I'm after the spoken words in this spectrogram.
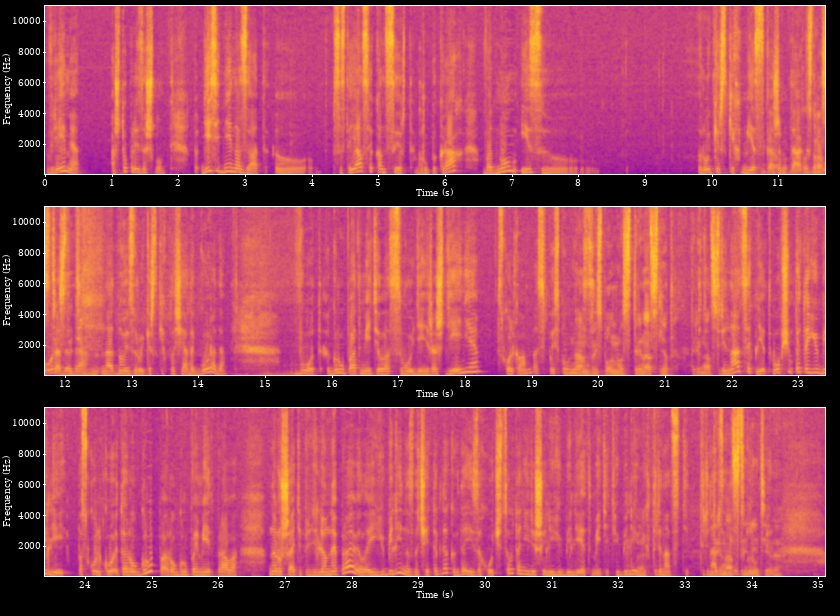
время, а что произошло. Десять дней назад э, состоялся концерт группы «Крах» в одном из э, рокерских мест, скажем да, так, города, да, на одной из рокерских площадок города. Вот, группа отметила свой день рождения. Сколько вам исполнилось? Нам бы исполнилось 13 лет. 13, 13 лет. лет. В общем, это юбилей, поскольку это рок-группа. Рок-группа имеет право нарушать определенные правила и юбилей назначать тогда, когда ей захочется. Вот они решили юбилей отметить. Юбилей да. у них 13, 13, 13 лет группе. да.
